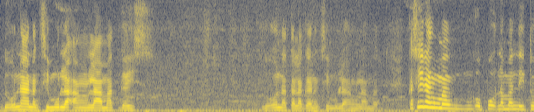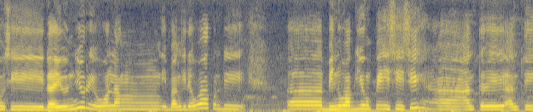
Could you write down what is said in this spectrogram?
Doon na nagsimula ang lamat, guys doon na talaga nagsimula ang lamat. Kasi nang mag-upo naman itong si Dayon Yuri, walang ibang ginawa kundi ah, binuwag yung PECC, ah, anti anti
